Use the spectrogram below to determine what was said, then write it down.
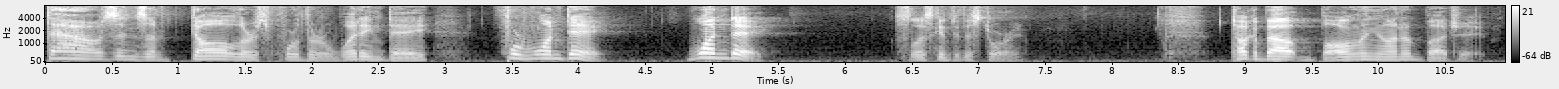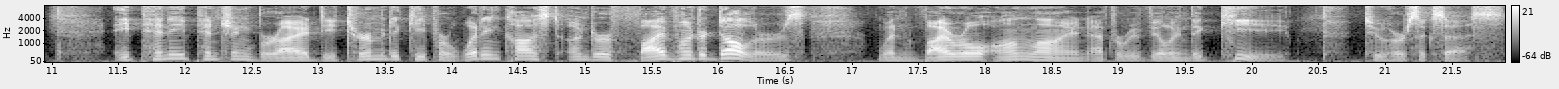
thousands of dollars for their wedding day for one day. One day. So let's get into the story. Talk about balling on a budget. A penny pinching bride determined to keep her wedding cost under $500 went viral online after revealing the key to her success,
